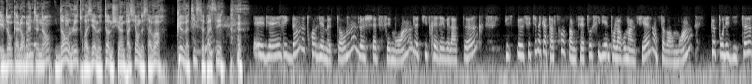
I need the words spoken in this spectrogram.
Et donc alors maintenant, dans le troisième tome, je suis impatient de savoir que va-t-il se passer? Eh bien, Eric, dans le troisième tome, le chef c'est moi, le titre est révélateur, puisque c'est une catastrophe en fait, aussi bien pour la romancière, à savoir moi, que pour l'éditeur,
